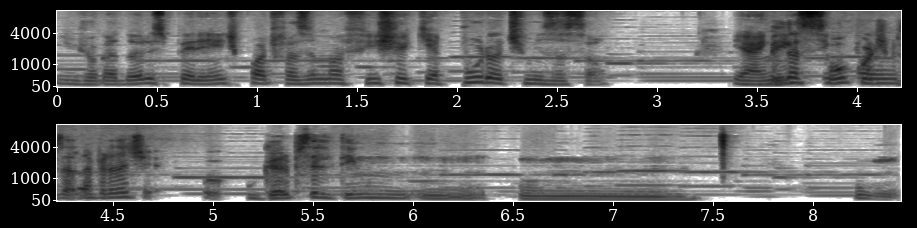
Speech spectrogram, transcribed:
Um jogador experiente pode fazer uma ficha que é pura otimização. E ainda Bem assim. Pouco otimizada. Na verdade, o, GURPS ele tem um, um, um,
